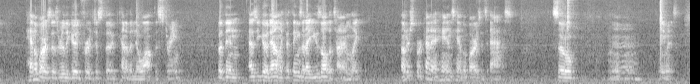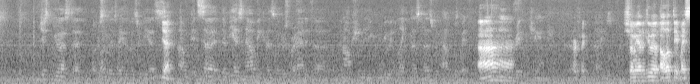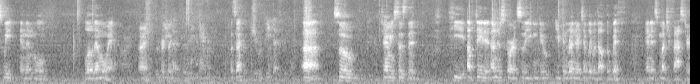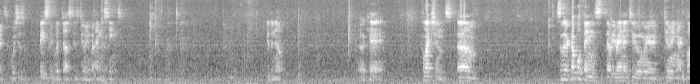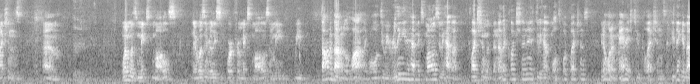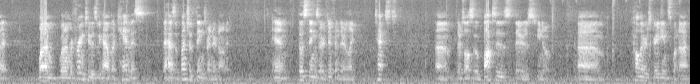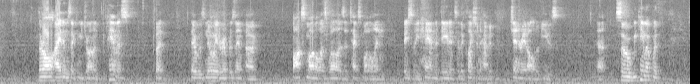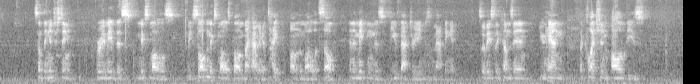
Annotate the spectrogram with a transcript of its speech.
handlebars does really good for just the kind of the no-op, the string. But then as you go down, like the things that I use all the time, like underscore kind of hands handlebars its ass. So, eh, anyways. Just you asked uh, someone to tell you that those are BS. Yeah. Um, it's uh, they're BS now because underscore added uh, an option that you can do it like Dust does without the with. Ah. Greatly change. Perfect. values. Show me how to do it. I'll update my suite, and then we'll blow them away. All right, Repeat perfect. that for the camera. What's that? You should repeat that for the camera. Uh, so Jeremy says that he updated underscore so that you can do you can render a template without the with, and it's much faster. It's, which is basically what Dust is doing behind the scenes. Good to know. Okay, collections. Um, so there are a couple things that we ran into when we were doing our collections. Um, one was mixed models. There wasn't really support for mixed models, and we, we thought about it a lot. Like, well, do we really need to have mixed models? Do we have a collection with another collection in it? Do we have multiple collections? We don't want to manage two collections. If you think about it, what I'm, what I'm referring to is we have a canvas that has a bunch of things rendered on it. And those things are different. They're like text. Um, there's also boxes. There's, you know, um, colors, gradients, whatnot. They're all items that can be drawn onto the canvas, but there was no way to represent a box model as well as a text model and basically hand the data to the collection and have it generate all the views. Uh, so we came up with something interesting where we made this mixed models. We solved the mixed models problem by having a type on the model itself and then making this view factory and just mapping it. So basically it comes in, you hand a collection all of these,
